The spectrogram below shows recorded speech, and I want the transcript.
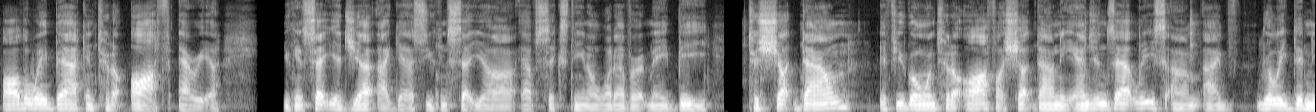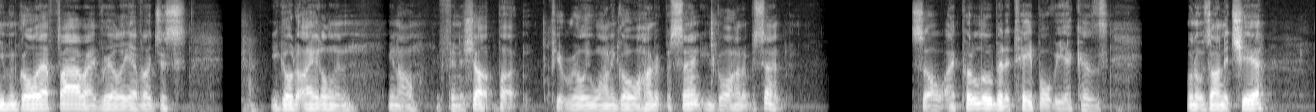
all the way back into the off area, you can set your jet, I guess, you can set your F-16 or whatever it may be to shut down if you go into the off or shut down the engines at least. Um, I really didn't even go that far. I really ever just, you go to idle and, you know, you finish up. But if you really want to go 100%, you can go 100%. So I put a little bit of tape over here because when it was on the chair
